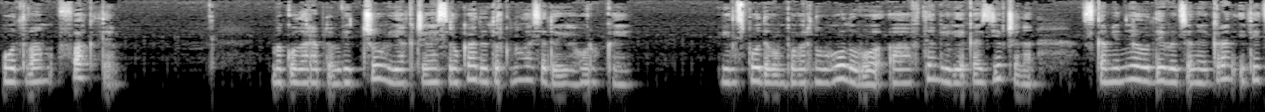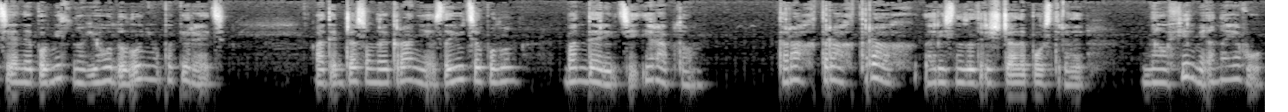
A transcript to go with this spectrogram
от вам факти. Микола раптом відчув, як чиясь рука доторкнулася до його руки. Він з подивом повернув голову, а в темряві якась дівчина скам'яніло дивиться на екран і тицяє непомітно в його долоню папірець. А тим часом на екрані здаються в полон бандерівці і раптом. Трах, трах, трах. грісно затріщали постріли. Не у фільмі, а наяву,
